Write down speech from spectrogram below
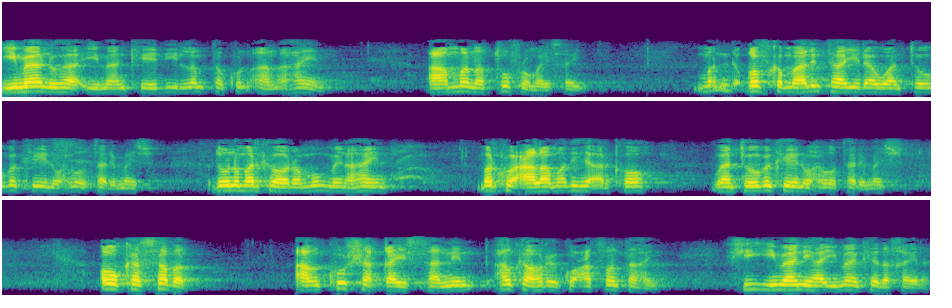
Iimaanuhaa iimaankeedii lam takun aan ahayn. Aamana tu rumaysay qofka maalintaa yidhaha waan toobo keeni waxba u tari mayso hadduuna markii hore mumin ahayn markuu calaamadihii arko waan toobo keeni waxba u tari mayso ow kasabad aan ku shaqaysanin halkaa hore ku cadfan tahay fii iimaanihaa iimaankeeda khayran.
